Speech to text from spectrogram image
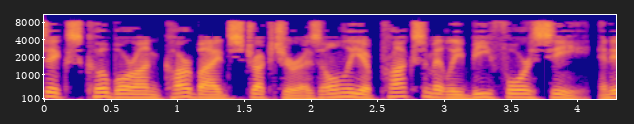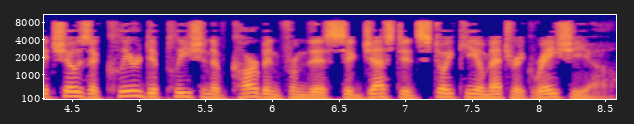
6 coboron carbide structure is only approximately B4C, and it shows a clear depletion of carbon from this suggested stoichiometric ratio.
